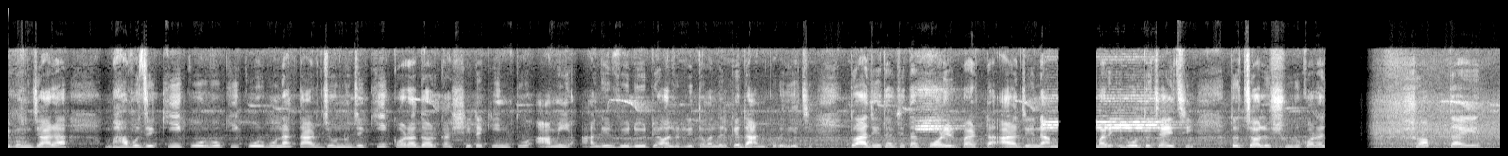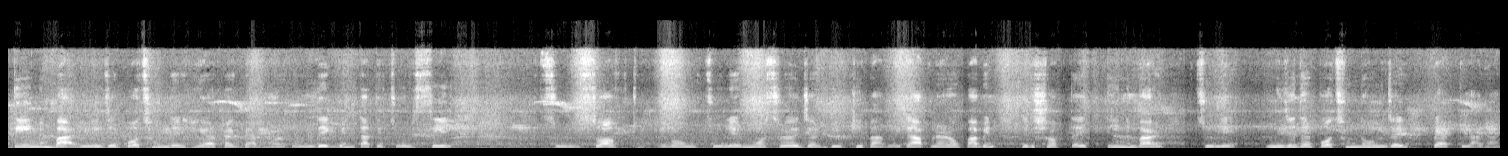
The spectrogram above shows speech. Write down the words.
এবং যারা ভাবো যে কি করব কি করব না, তার জন্য যে কি করা দরকার সেটা কিন্তু আমি আগের ভিডিওতে অলরেডি তোমাদেরকে দান করে দিয়েছি। তো আজকে থাকছে তার পরের পার্টটা আর যে নাম্বার বলতে চাইছি, তো চলো শুরু করা সপ্তাহে তিনবার নিজের পছন্দের হেয়ার প্যাক ব্যবহার করুন। দেখবেন তাতে চুল সিল্ক চুল সফট এবং চুলের ময়শ্চারাইজার বৃদ্ধি পাবে। এটা আপনারাও পাবেন। যদি সপ্তাহে তিনবার চুলে নিজেদের পছন্দ অনুযায়ী প্যাক লাগান।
